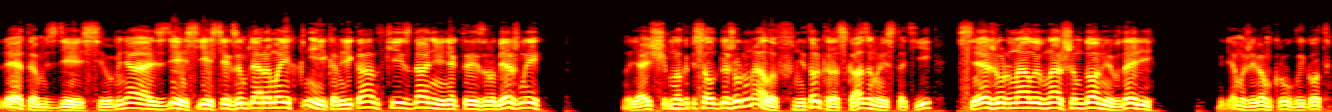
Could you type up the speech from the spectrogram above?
летом здесь. У меня здесь есть экземпляры моих книг, американские издания, некоторые зарубежные. Но я еще много писал для журналов, не только рассказы, и статьи. Все журналы в нашем доме, в Дерри, где мы живем круглый год».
